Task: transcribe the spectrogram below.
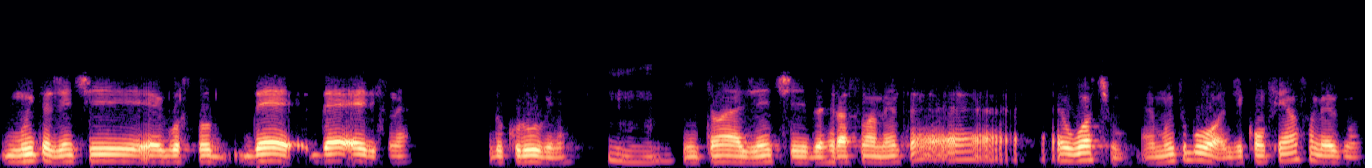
muita gente gostou de, de eles, né? Do clube, né? Uhum. Então a gente do relacionamento é, é ótimo, é muito boa, de confiança mesmo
